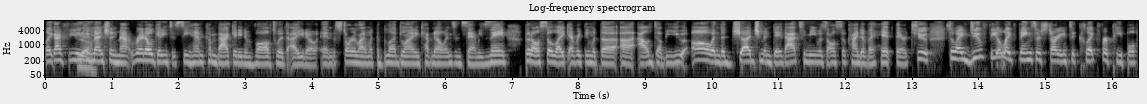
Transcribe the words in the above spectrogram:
Like I feel yeah. you mentioned Matt Riddle, getting to see him come back, getting involved with, uh, you know, in the storyline with the bloodline and Kevin Owens and Sami Zayn, but also like everything with the uh, LWO and the Judgment Day. That to me was also kind of a hit there too. So I do feel like things are starting to click for people.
